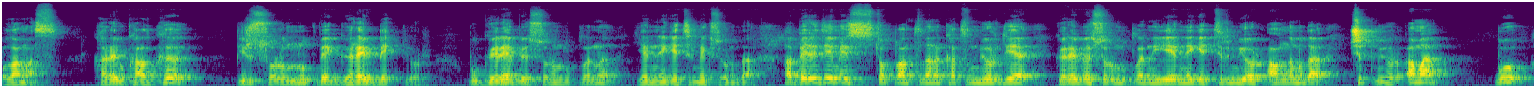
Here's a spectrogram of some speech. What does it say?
olamaz. Karabük halkı bir sorumluluk ve görev bekliyor. Bu görev ve sorumluluklarını yerine getirmek zorunda. Ha belediye meclis toplantılarına katılmıyor diye görev ve sorumluluklarını yerine getirmiyor anlamı da çıkmıyor. Ama bu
